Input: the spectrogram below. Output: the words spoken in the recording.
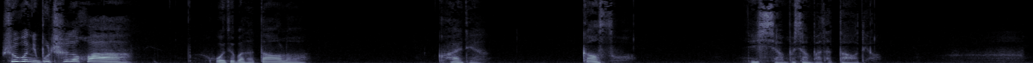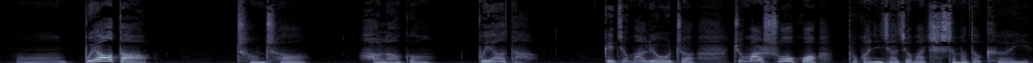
如果你不吃的话……”我就把它倒了。快点，告诉我，你想不想把它倒掉？嗯，不要倒，程程，好老公，不要倒，给舅妈留着。舅妈说过，不管你叫舅妈吃什么都可以。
